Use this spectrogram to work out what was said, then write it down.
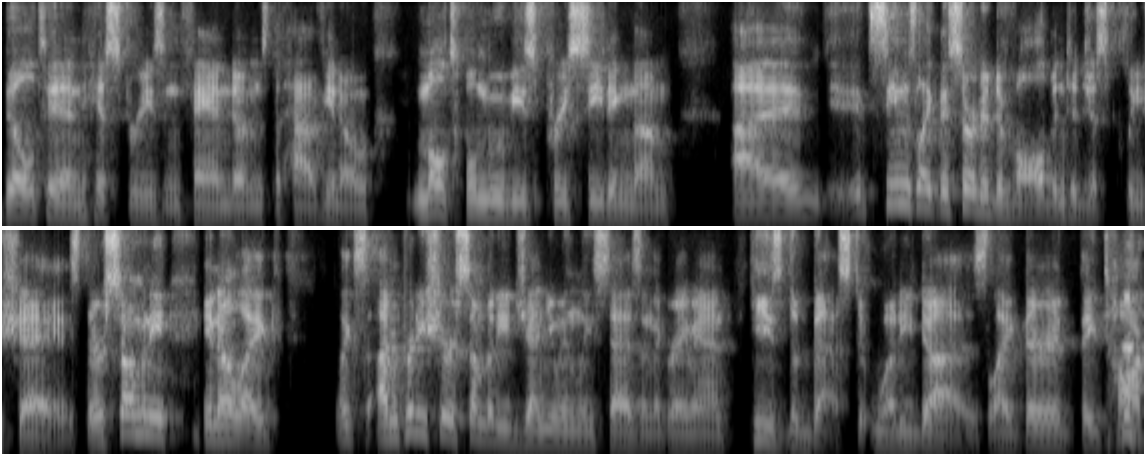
built-in histories and fandoms that have you know multiple movies preceding them uh, it seems like they sort of devolve into just cliches. There's so many you know like like i'm pretty sure somebody genuinely says in the gray man he's the best at what he does. Like they're they talk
